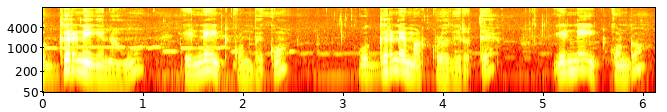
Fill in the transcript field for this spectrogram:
ಒಗ್ಗರಣೆಗೆ ನಾವು ಎಣ್ಣೆ ಇಟ್ಕೊಳ್ಬೇಕು. ಒಗ್ಗರಣೆ ಮಾಡ್ಕೊಳ್ಳೋದಿರುತ್ತೆ. ಎಣ್ಣೆ ಇಟ್ಕೊಂಡು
